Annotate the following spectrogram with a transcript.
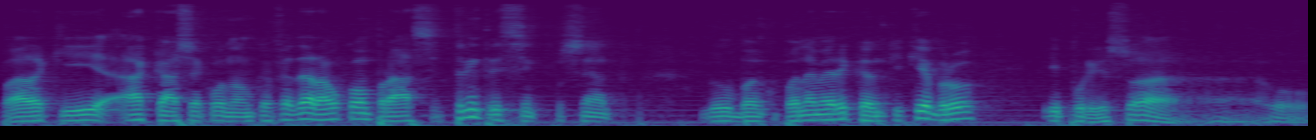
para que a Caixa Econômica Federal comprasse 35% do Banco Pan-Americano, que quebrou, e por isso a, a, o,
